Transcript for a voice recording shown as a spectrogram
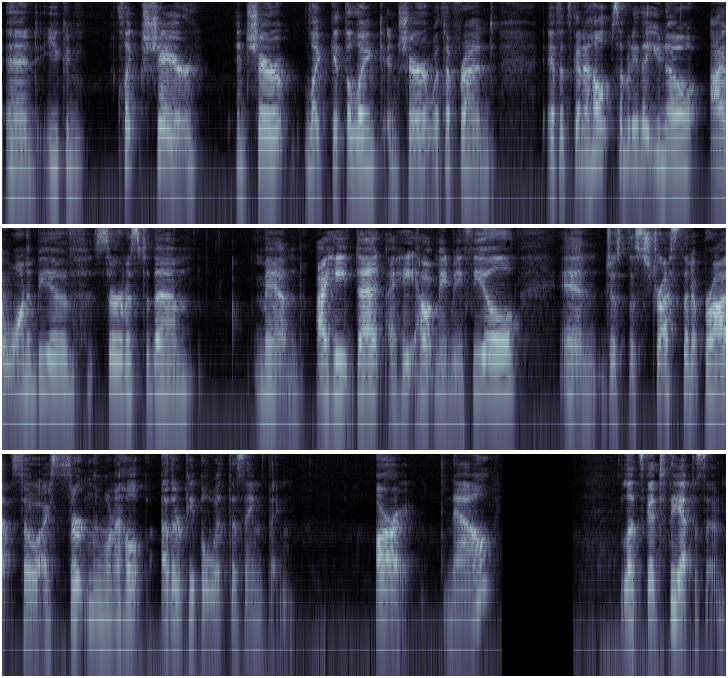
and you can click share and share it, like get the link and share it with a friend. If it's going to help somebody that you know, I want to be of service to them. Man, I hate debt. I hate how it made me feel. And just the stress that it brought. So I certainly want to help other people with the same thing. All right, now let's get to the episode.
